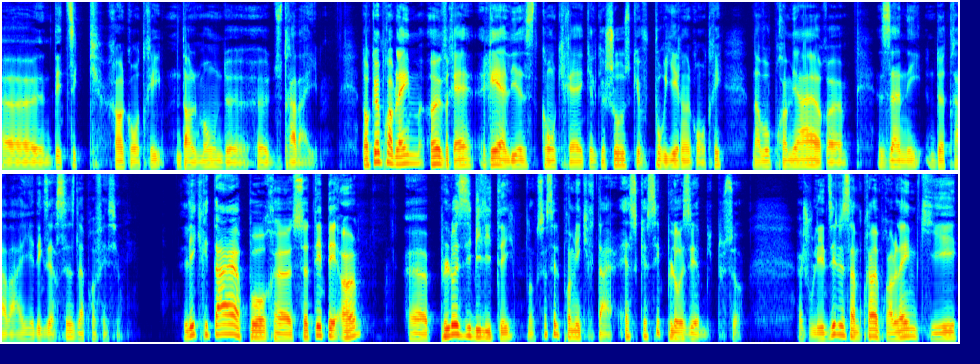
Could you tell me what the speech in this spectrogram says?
euh, d'éthique rencontrés dans le monde euh, du travail. Donc, un problème, un vrai, réaliste, concret, quelque chose que vous pourriez rencontrer dans vos premières années de travail et d'exercice de la profession. Les critères pour euh, ce TP1, euh, plausibilité. Donc, ça, c'est le premier critère. Est-ce que c'est plausible, tout ça? Euh, je vous l'ai dit, ça me prend un problème qui est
